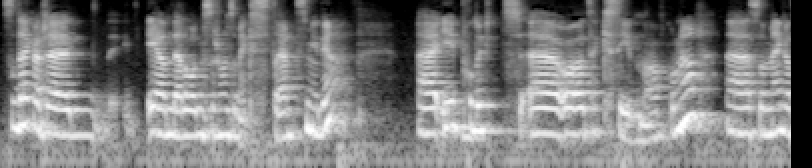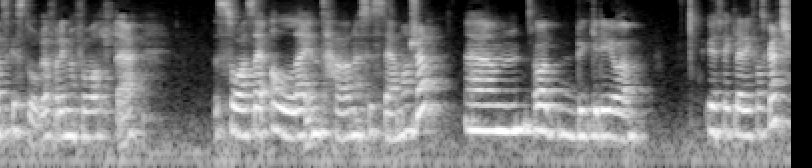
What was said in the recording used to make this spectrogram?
Så det er kanskje en del av organisasjonen som er ekstremt smidige. Eh, I produkt- eh, og tech-siden av Kolonial, som er ganske store fordi vi forvalter så å si alle interne systemer selv, og bygger de og utvikler de fra scratch,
